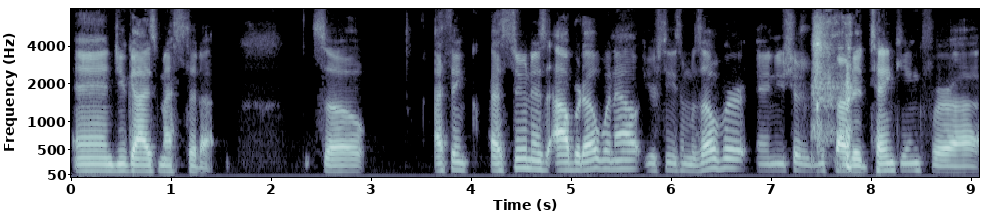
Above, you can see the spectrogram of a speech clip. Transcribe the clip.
and you guys messed it up. So, I think as soon as Albert O went out, your season was over, and you should have just started tanking for a,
